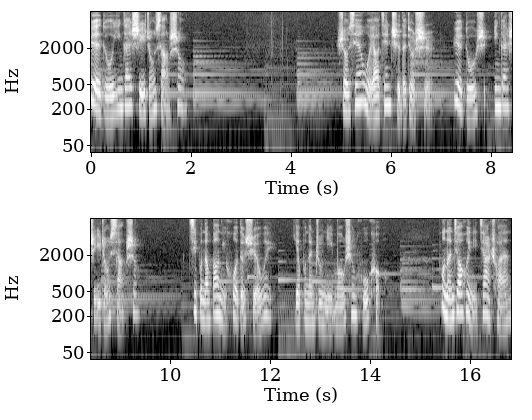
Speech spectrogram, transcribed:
阅读应该是一种享受。首先，我要坚持的就是，阅读是应该是一种享受，既不能帮你获得学位，也不能助你谋生糊口，不能教会你驾船，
